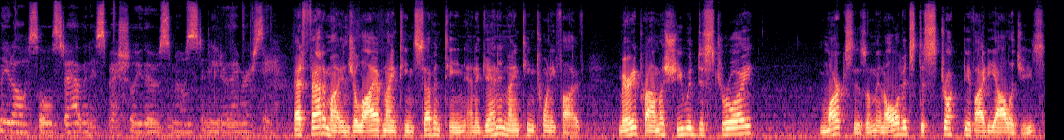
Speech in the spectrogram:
Lead all souls to heaven, especially those most in need of thy mercy. At Fatima in July of 1917 and again in 1925, Mary promised she would destroy Marxism and all of its destructive ideologies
